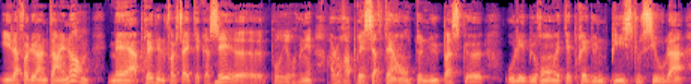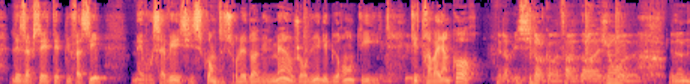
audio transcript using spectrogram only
Il a fallu un temps énorme, mais après, d'une fois que ça a été cassé, euh, pour y revenir. Alors après, certains ont tenu parce que où les bureaux étaient près d'une piste ou ci ou là, les accès étaient plus faciles. Mais vous savez, s'il se compte sur les doigts d'une main, aujourd'hui, les bureaux qui qui travaillent encore. A- Ici, dans, le, camp- enfin, dans la région, euh, il y en a plus.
